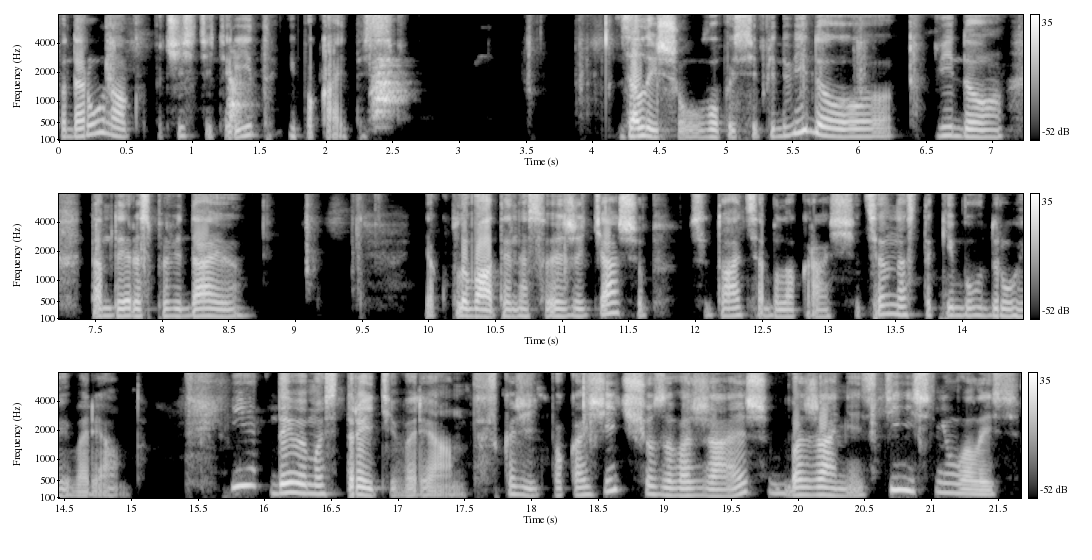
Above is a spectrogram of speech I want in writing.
подарунок, почистіть рід і покайтесь. Залишу в описі під відео, відео там, де я розповідаю, як впливати на своє життя, щоб ситуація була краще. Це в нас такий був другий варіант. І дивимось третій варіант. Скажіть, покажіть, що заважає, щоб бажання здійснювались,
